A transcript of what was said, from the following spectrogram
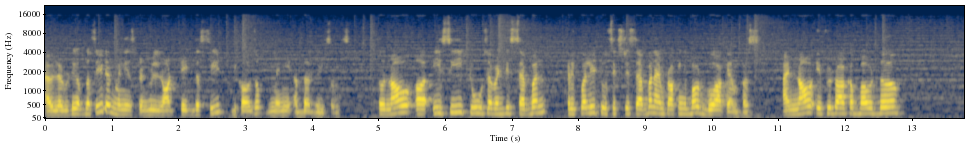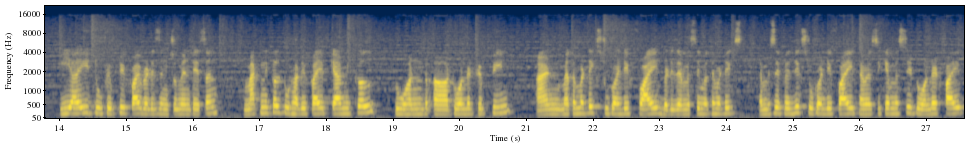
availability of the seat and many students will not take the seat because of many other reasons. So now uh, ec 277 triple e 267 i am talking about goa campus. And now if you talk about the ei 255 that is instrumentation mechanical 235 chemical 200 uh, 215 and mathematics 225 that is msc mathematics. Msc physics 225 msc chemistry 205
